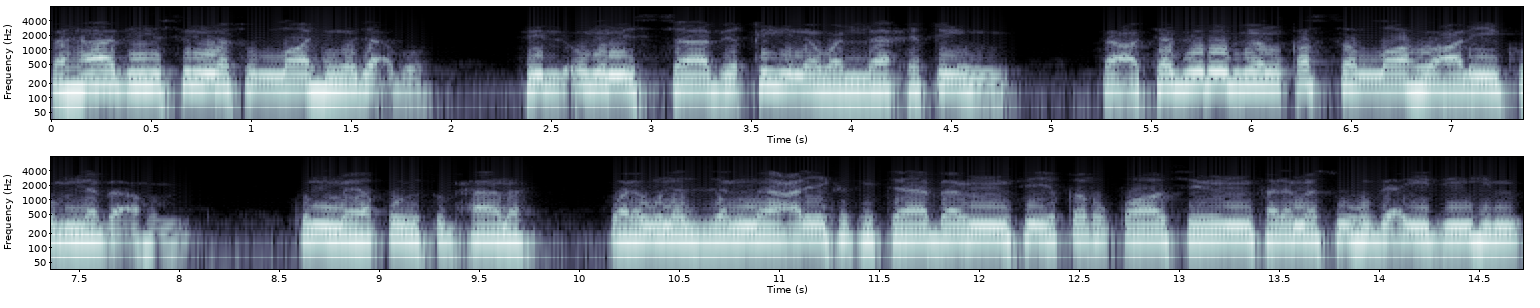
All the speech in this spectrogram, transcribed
فهذه سنة الله ودأبه في الأمم السابقين واللاحقين. فاعتبروا بمن قص الله عليكم نبأهم. ثم يقول سبحانه ولو نزلنا عليك كتابا في قرطاس فلمسوه بأيديهم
